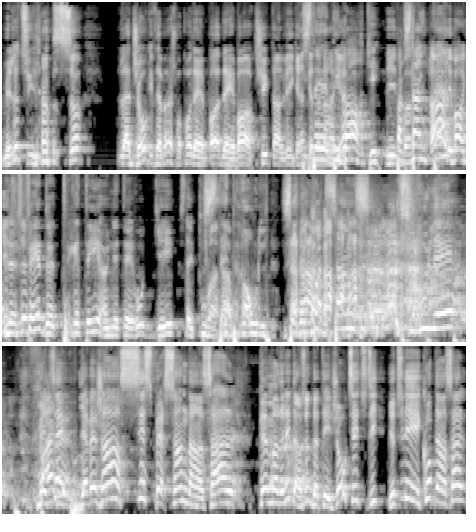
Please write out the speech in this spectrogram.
Mais là, tu lances ça. La joke, évidemment, je vais pas d'un bar, d'un bar cheap t'enlever les graines que t'as C'était dans des bars gays. Des Parce que dans le Ah, temps, bars gays, le fait de traiter un hétéro de gay, C'était épouvantable. C'était drôle. Ça avait pas de sens. Tu voulais. Mais tu sais, il y avait genre six personnes dans la salle. Puis à un moment donné, dans une de tes jokes, tu sais, tu dis, y a-tu des couples dans la salle?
